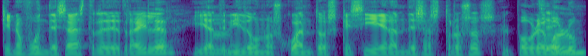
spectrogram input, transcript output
que no fue un desastre de tráiler y ha Mm. tenido unos cuantos que sí eran desastrosos, el pobre Sí. Gollum,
